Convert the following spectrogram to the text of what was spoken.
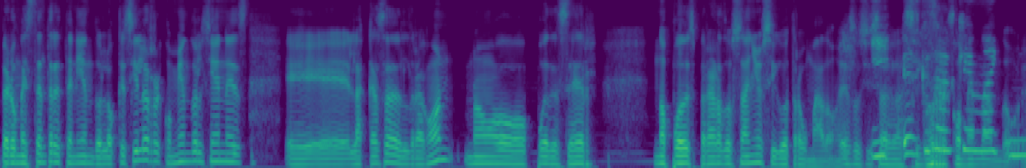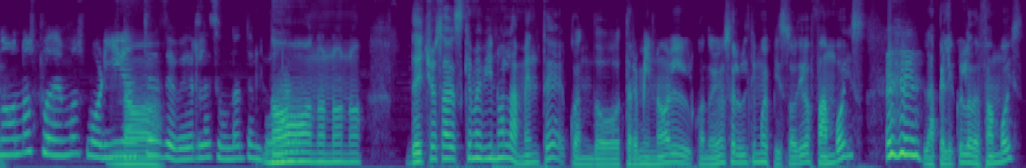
pero me está entreteniendo. Lo que sí les recomiendo al 100 es eh, La Casa del Dragón. No puede ser, no puedo esperar dos años, sigo traumado. Eso sí se Es que sabes que Mike, no nos podemos morir antes de ver la segunda temporada. No, no, no, no. De hecho, ¿sabes qué me vino a la mente cuando terminó el, cuando vimos el último episodio, Fanboys? La película de Fanboys.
